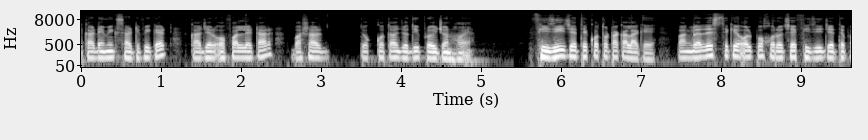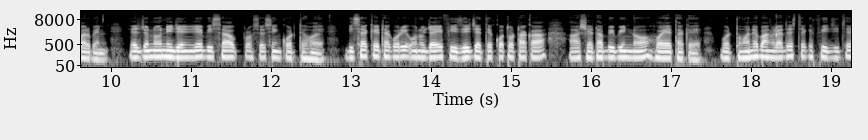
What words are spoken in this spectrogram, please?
একাডেমিক সার্টিফিকেট, কাজের অফার লেটার, বাসার দক্ষতা যদি প্রয়োজন হয়। ফিজি যেতে কত টাকা লাগে? বাংলাদেশ থেকে অল্প খরচে ফিজি যেতে পারবেন। এর জন্য নিজে নিজে ভিসা প্রসেসিং করতে হয়। ভিসা ক্যাটাগরি অনুযায়ী ফিজি যেতে কত টাকা সেটা বিভিন্ন হয়ে থাকে। বর্তমানে বাংলাদেশ থেকে ফিজিতে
